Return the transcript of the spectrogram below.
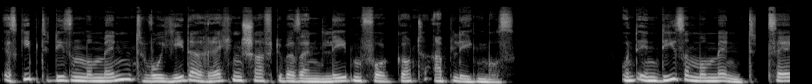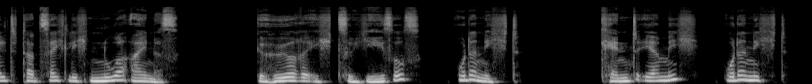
Es gibt diesen Moment, wo jeder Rechenschaft über sein Leben vor Gott ablegen muss. Und in diesem Moment zählt tatsächlich nur eines. Gehöre ich zu Jesus oder nicht? Kennt er mich oder nicht?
